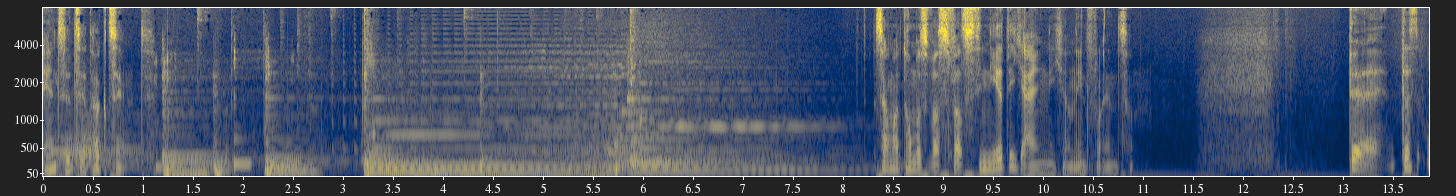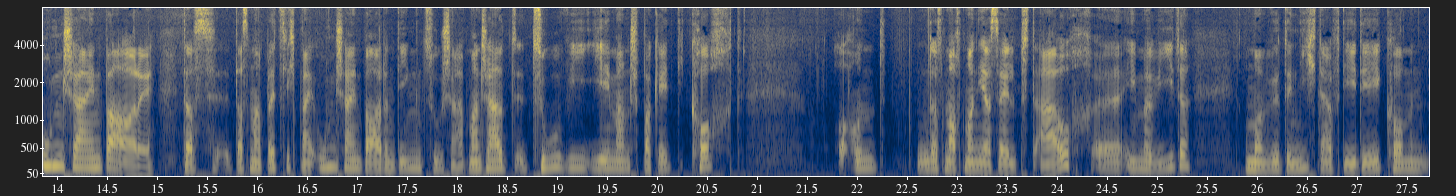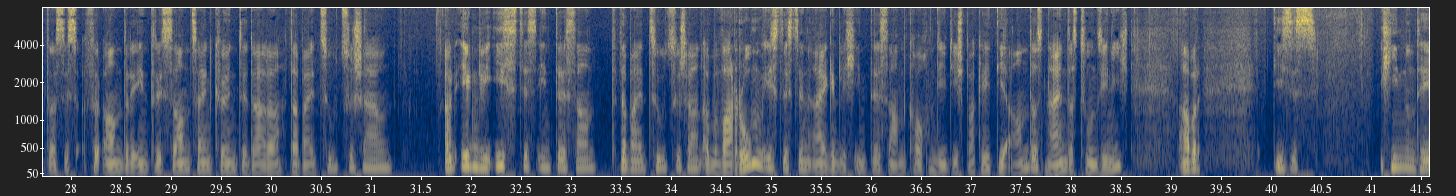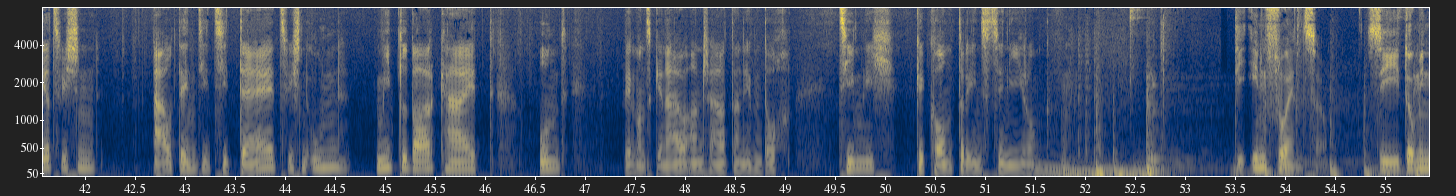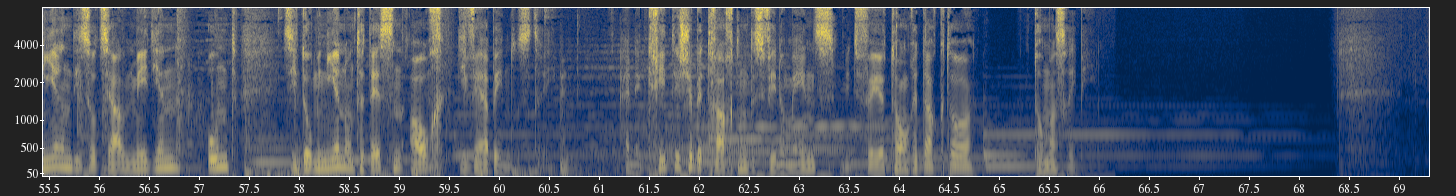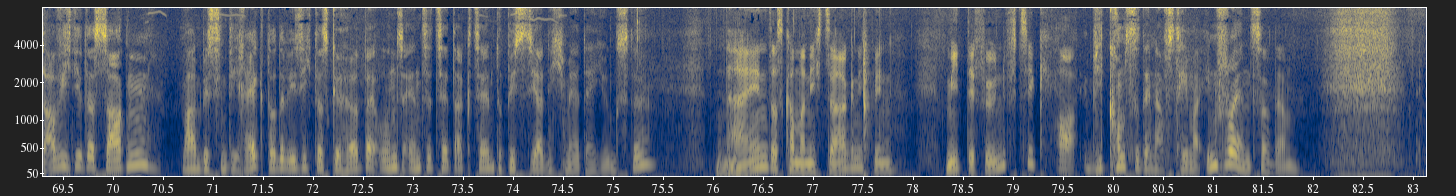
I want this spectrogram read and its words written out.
NZZ Akzent. Sag mal, Thomas, was fasziniert dich eigentlich an Influencern? das Unscheinbare, dass, dass man plötzlich bei unscheinbaren Dingen zuschaut. Man schaut zu, wie jemand Spaghetti kocht und das macht man ja selbst auch äh, immer wieder. Und man würde nicht auf die Idee kommen, dass es für andere interessant sein könnte, da, dabei zuzuschauen. Aber irgendwie ist es interessant, dabei zuzuschauen. Aber warum ist es denn eigentlich interessant? Kochen die die Spaghetti anders? Nein, das tun sie nicht. Aber dieses Hin und Her zwischen Authentizität, zwischen Unmittelbarkeit und, wenn man es genau anschaut, dann eben doch ziemlich gekonnter Inszenierung. Die Influencer. Sie dominieren die sozialen Medien und sie dominieren unterdessen auch die Werbeindustrie. Eine kritische Betrachtung des Phänomens mit Feuilleton-Redaktor Thomas Ribi. Darf ich dir das sagen? Mal ein bisschen direkt, oder wie sich das gehört bei uns, NZZ-Akzent. Du bist ja nicht mehr der Jüngste. Nein, das kann man nicht sagen. Ich bin Mitte 50. Ah, wie kommst du denn aufs Thema Influencer dann?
